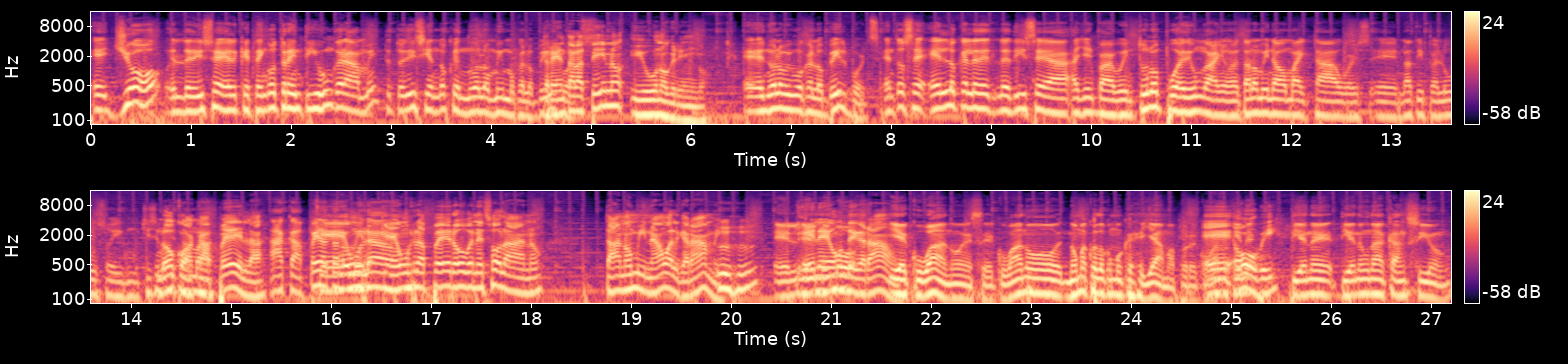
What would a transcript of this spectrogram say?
eh, yo, él le dice él que tengo 31 Grammy, te estoy diciendo que no es lo mismo que los 30 Billboards. latinos y uno gringo. Eh, no es lo mismo que los Billboards. Entonces, él lo que le, le dice a, a J Balvin, tú no puedes un año donde está nominado Mike Towers, eh, Nati Peluso y muchísimos Loco, a capela. A capela que está un, que es un rapero venezolano. Está nominado al Grammy. Ujú. El, Y él es underground. Y el cubano ese. El cubano, no me acuerdo cómo que se llama, pero el cubano Eh, tiene, Obi. tiene, tiene una canción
